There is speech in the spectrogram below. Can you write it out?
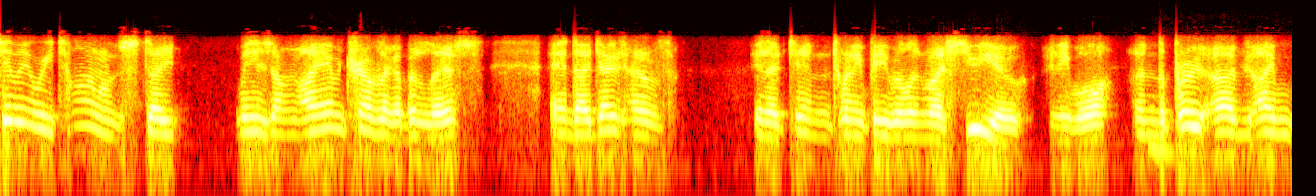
semi-retirement state means I am traveling a bit less, and I don't have you know 10, 20 people in my studio anymore. And the pro, I'm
